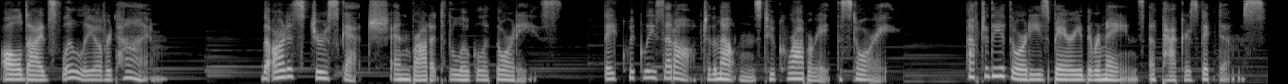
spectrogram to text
all died slowly over time. The artist drew a sketch and brought it to the local authorities. They quickly set off to the mountains to corroborate the story. After the authorities buried the remains of Packer's victims,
